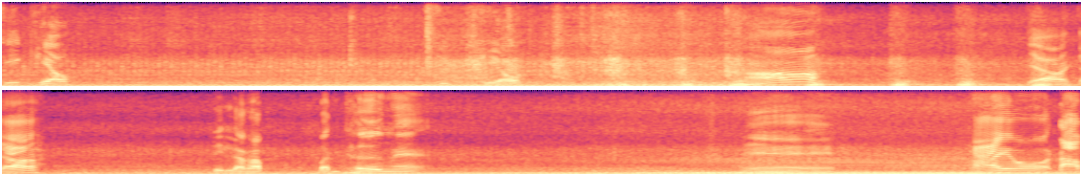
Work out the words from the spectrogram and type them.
สีเขียว สีเขียว อ๋อ เดี๋ยวเจ้าติดแล้วครับ บันเทิงแน่นี่ท้ายดำ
